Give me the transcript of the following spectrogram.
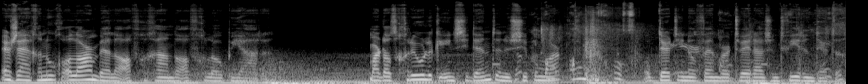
Er zijn genoeg alarmbellen afgegaan de afgelopen jaren. Maar dat gruwelijke incident in de supermarkt op 13 november 2034,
